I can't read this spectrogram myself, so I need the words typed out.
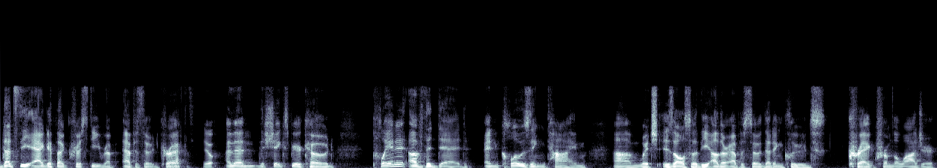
that's the Agatha Christie rep- episode, correct? Yep. And then the Shakespeare Code, Planet of the Dead, and Closing Time, um, which is also the other episode that includes Craig from The Lodger.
